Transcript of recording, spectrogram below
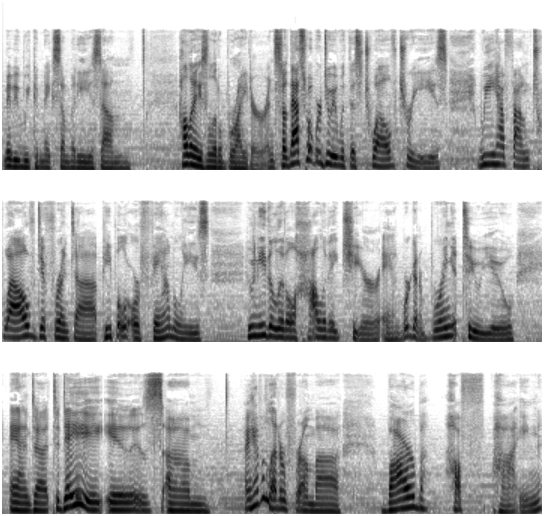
maybe we could make somebody's um, holidays a little brighter. And so that's what we're doing with this 12 trees. We have found 12 different uh, people or families who need a little holiday cheer, and we're going to bring it to you. And uh, today is, um, I have a letter from uh, Barb Hoffhein,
